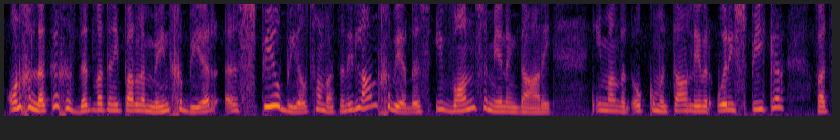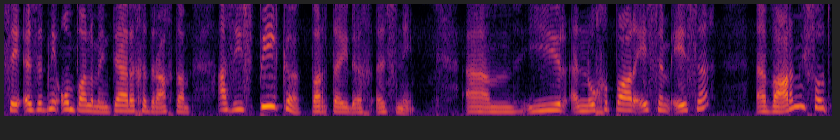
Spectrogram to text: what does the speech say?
Ongelukkig is dit wat in die parlement gebeur 'n spieelbeeld van wat in die land gebeur. Dis Ivan se mening daarin. Iemand wat ook kommentaar lewer oor die speaker wat sê is dit nie onparlementêre gedrag dan as die speaker partydig is nie. Ehm um, hier nog 'n paar SMS'e. Uh, waarom die fout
